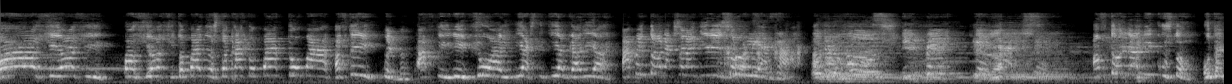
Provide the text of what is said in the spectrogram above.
Όχι, όχι, όχι, όχι, όχι, το μπάνιο στο κάτω πάτωμα. Αυτή, αυτή είναι η πιο αειδιαστική αγκαρία. Απ' τώρα ξαναγυρίσω. Πολύ αργά. Ο τροχός είπε και λάλησε. Αυτό είναι ανήκουστο. Όταν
